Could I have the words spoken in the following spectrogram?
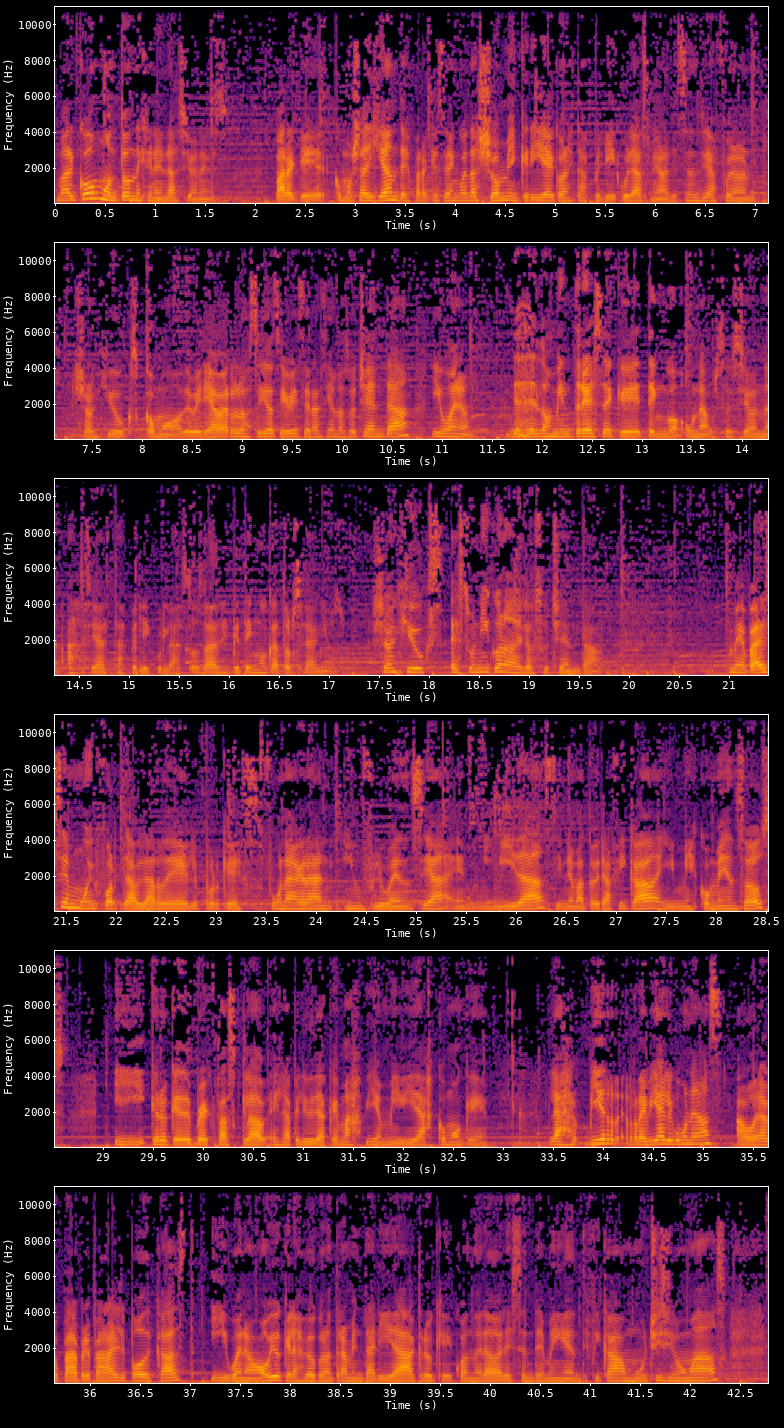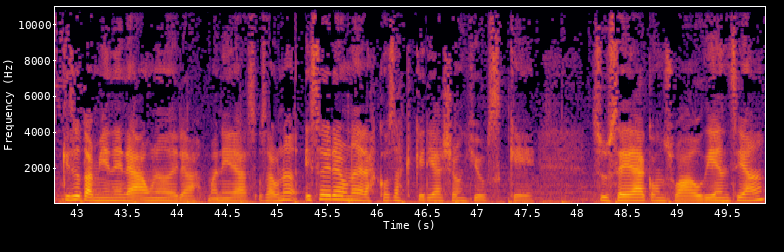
marcó un montón de generaciones. Para que, como ya dije antes, para que se den cuenta, yo me crié con estas películas. Mi adolescencia fueron John Hughes, como debería haberlo sido si hubiese nacido en los 80. Y bueno, desde el 2013 que tengo una obsesión hacia estas películas, o sea, desde que tengo 14 años. John Hughes es un ícono de los 80. Me parece muy fuerte hablar de él porque fue una gran influencia en mi vida cinematográfica y mis comienzos. Y creo que The Breakfast Club es la película que más vi en mi vida. Es como que las vi, reví algunas ahora para preparar el podcast y bueno, obvio que las veo con otra mentalidad, creo que cuando era adolescente me identificaba muchísimo más, que eso también era una de las maneras, o sea, uno, eso era una de las cosas que quería John Hughes que suceda con su audiencia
